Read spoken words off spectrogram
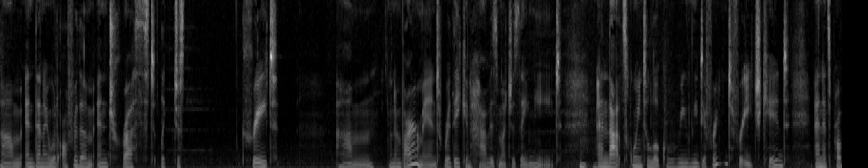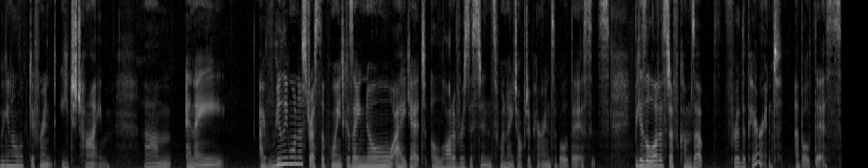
Um, and then I would offer them and trust, like just create um, an environment where they can have as much as they need. And that's going to look really different for each kid. And it's probably going to look different each time. Um, and I, I really want to stress the point because I know I get a lot of resistance when I talk to parents about this. It's because a lot of stuff comes up for the parent about this.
